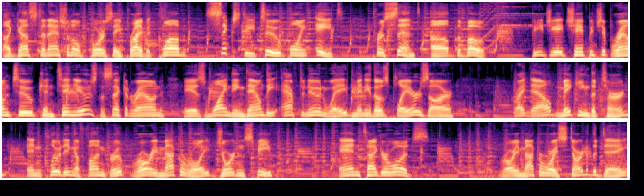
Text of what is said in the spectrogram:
Augusta National, of course, a private club, 62.8% of the vote. PGA Championship round two continues. The second round is winding down the afternoon wave. Many of those players are right now making the turn, including a fun group Rory McIlroy, Jordan Spieth, and Tiger Woods. Rory McIlroy started the day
